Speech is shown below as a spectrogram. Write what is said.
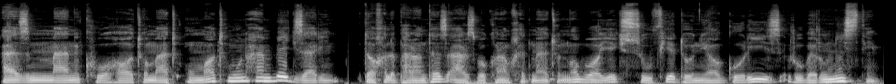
از منکوهات و مطعوماتمون هم بگذریم. داخل پرانتز ارز بکنم خدمتون ما با یک صوفی دنیا گریز روبرو نیستیم.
